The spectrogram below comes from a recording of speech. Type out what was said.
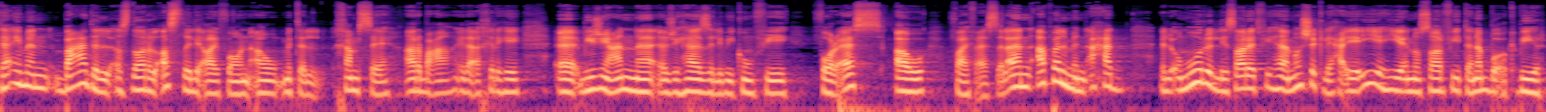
دائما بعد الإصدار الأصلي لآيفون أو مثل خمسة أربعة إلى آخره أه، بيجي عنا جهاز اللي بيكون فيه 4S أو 5S الآن آبل من أحد الأمور اللي صارت فيها مشكلة حقيقية هي إنه صار في تنبؤ كبير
